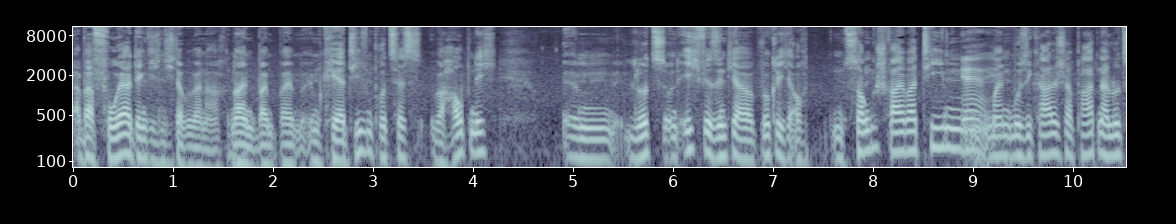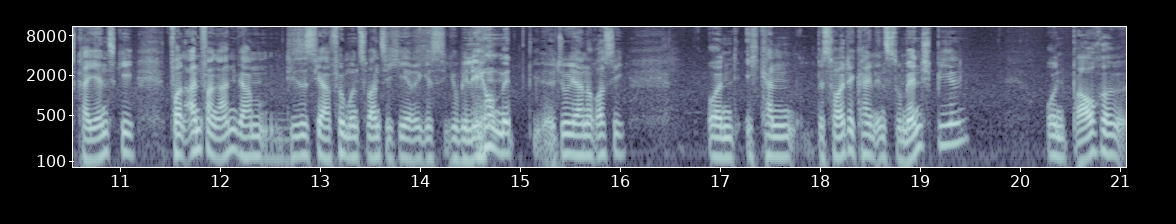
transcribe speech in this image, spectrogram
aber vorher denke ich nicht darüber nach. Nein, beim, beim, im kreativen Prozess überhaupt nicht. Ähm, Lutz und ich, wir sind ja wirklich auch ein Songschreiber-Team. Ja. Mein musikalischer Partner Lutz Kajenski von Anfang an. Wir haben dieses Jahr 25-jähriges Jubiläum mit äh, Giuliano Rossi. Und ich kann bis heute kein Instrument spielen und brauche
